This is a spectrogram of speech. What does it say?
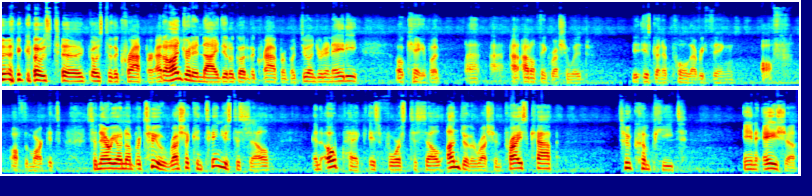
goes to goes to the crapper. At 190, it'll go to the crapper, but 280, okay. But I, I, I don't think Russia would is going to pull everything off off the market. Scenario number two: Russia continues to sell, and OPEC is forced to sell under the Russian price cap to compete in Asia.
